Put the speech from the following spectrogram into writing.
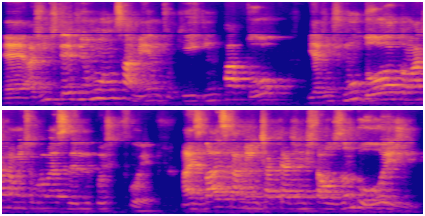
é, a gente teve um lançamento que empatou E a gente mudou automaticamente a promessa dele depois que foi. Mas basicamente a que a gente está usando hoje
